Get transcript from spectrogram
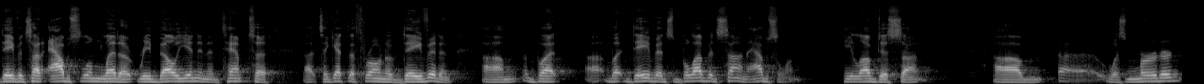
David's son Absalom led a rebellion in an attempt to, uh, to get the throne of David. And, um, but, uh, but David's beloved son, Absalom, he loved his son, um, uh, was murdered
